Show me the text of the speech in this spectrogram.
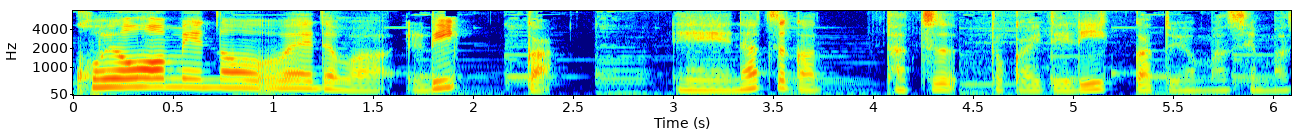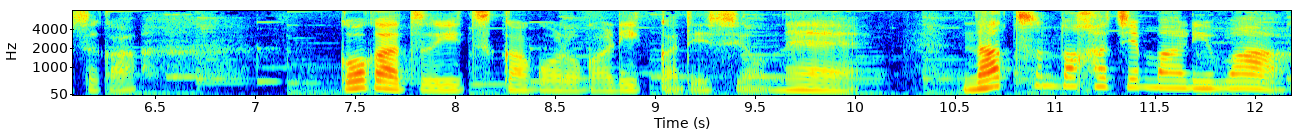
暦の上では立夏、えー、夏が経つと書いて立夏と読ませますが、5月5日頃が立夏ですよね。夏の始まりは、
